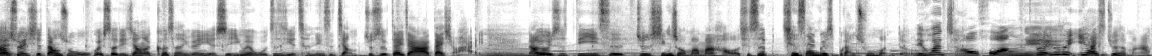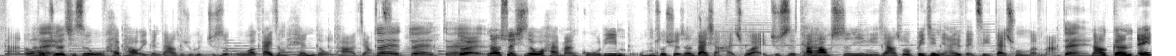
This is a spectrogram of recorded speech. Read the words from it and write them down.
那所以其实当初我会设计这样的课程的原因，也是因为我自己也曾经是这样，就是在家带小孩，然后尤其是第一次就是新手妈妈好了，其实前三个月是不敢出门的。你会超慌哎。对，因为一来是觉得很麻烦，二来觉得其实我害怕我一个人大家出去会，就是我要该怎么 handle 他这样子。对对对。对，那所以其实我还蛮鼓励我们说学生带小孩出来，就是他要适应一下，说毕竟你还是得自己带出门嘛。对。然后跟哎，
